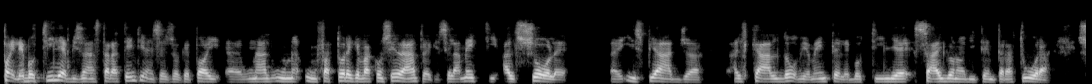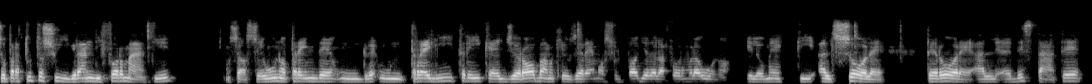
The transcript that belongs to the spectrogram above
poi le bottiglie bisogna stare attenti, nel senso che poi eh, una, un, un, fattore che va considerato è che se la metti al sole eh, in spiaggia al caldo, ovviamente le bottiglie salgono di temperatura, soprattutto sui grandi formati. Non so, se uno prende un, un 3 litri che è il Jerobam che useremo sul podio della Formula 1 e lo metti al sole per ore al, d'estate,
